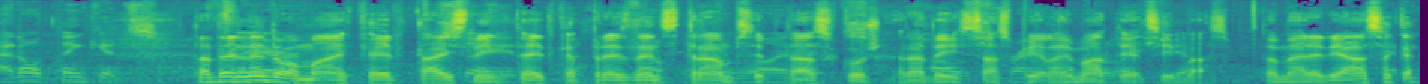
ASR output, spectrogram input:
Tādēļ nedomāju, ka ir taisnīgi teikt, ka prezidents Trumps ir tas, kurš radīs saspīlējumu attiecībās. Tomēr ir jāsaka,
